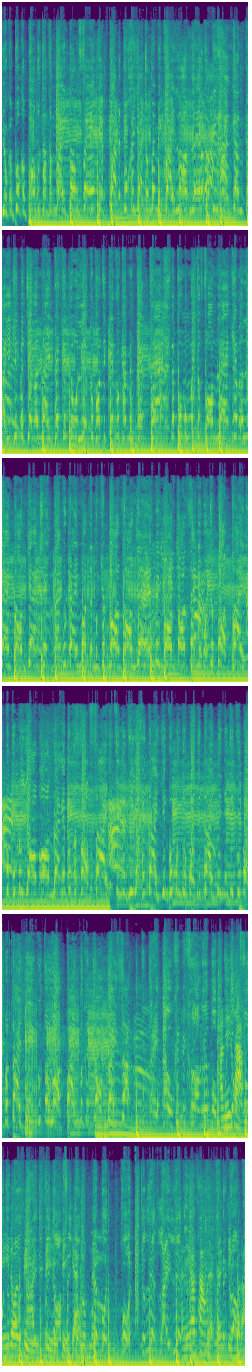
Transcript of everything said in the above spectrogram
อยู่กับพวกกับพ้องกูทำทำไมต้องเฟกเก็บกวาดในพวกขยะจนไม่มีใครรอดแล้วถ้ายังห่างกันไกลอย่าคิดเป็นเจรไนเพชรแค่ดูเหลี่ยมก็พอจะเก็ตว่าใครเป็นเพชร นนี้ฉากนี้โดนสี่สี่สี่แก๊งลุมหนึ่งโหดจนเลือดไหลเลือดอันนี้ก็สร้างมาจากเรื่องจริงหมดอะ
